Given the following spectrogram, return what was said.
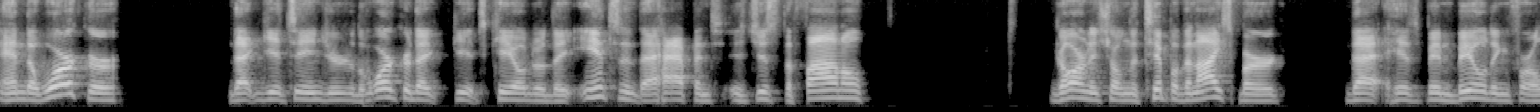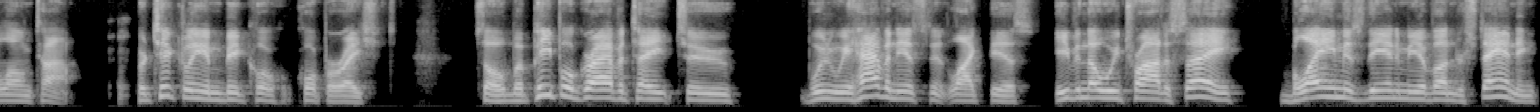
and the worker that gets injured, or the worker that gets killed, or the incident that happens is just the final garnish on the tip of an iceberg that has been building for a long time, particularly in big cor- corporations. So, but people gravitate to when we have an incident like this, even though we try to say blame is the enemy of understanding,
